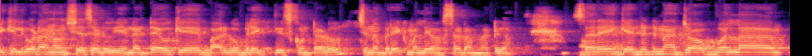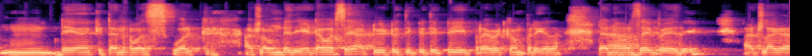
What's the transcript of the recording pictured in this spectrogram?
నిఖిల్ కూడా అనౌన్స్ చేశాడు ఏంటంటే ఓకే భార్గవ్ బ్రేక్ తీసుకుంటాడు చిన్న బ్రేక్ మళ్ళీ వస్తాడు అన్నట్టుగా. సరే ఇంకేంటంటే నా జాబ్ వల్ల డే కి టెన్ అవర్స్ వర్క్ అట్లా ఉండేది. ఎయిట్ అవర్స్ అటు ఇటు తిప్పి తిప్పి ప్రైవేట్ కంపెనీ కదా టెన్ అవర్స్ అయిపోయేది. అట్లాగా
